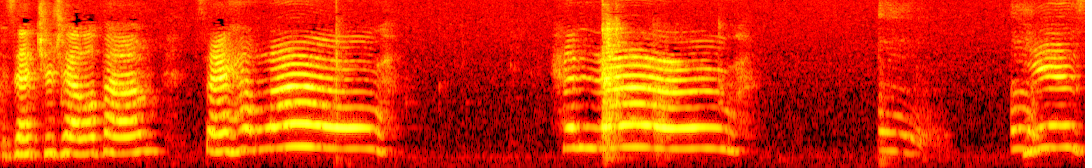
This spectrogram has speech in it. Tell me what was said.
Is that your telephone? Say hello. Hello. Yes.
